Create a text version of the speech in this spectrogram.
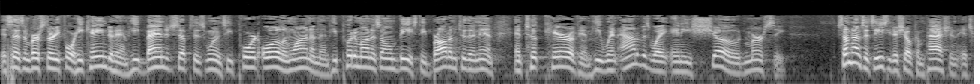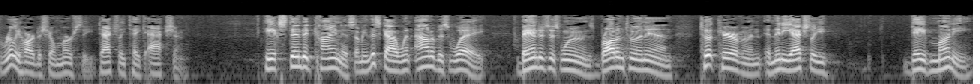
it says in verse 34, He came to him, he bandaged up his wounds, he poured oil and wine on them, he put him on his own beast, he brought him to an inn and took care of him. He went out of his way and he showed mercy. Sometimes it's easy to show compassion, it's really hard to show mercy, to actually take action. He extended kindness. I mean, this guy went out of his way, bandaged his wounds, brought him to an inn, took care of him, and then he actually gave money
